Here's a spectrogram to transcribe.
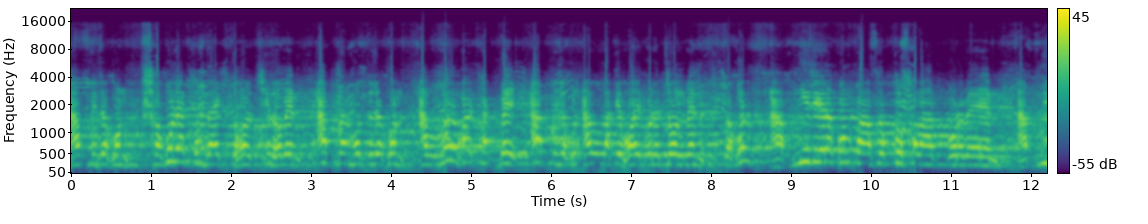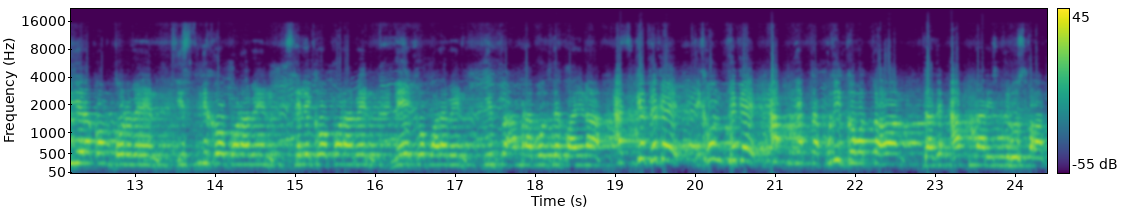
আপনি যখন সফল একজন দায়িত্বশীল হবেন, আপনার মধ্যে যখন আল্লাহর ভয় থাকবে, আপনি যখন আল্লাহকে ভয় করে চলবেন, তখন আপনি যেরকম পাঁচ অক্ট সলাদ পড়বেন, আপনি যেরকম পড়বেন, স্ত্রীকেও পড়াবেন, ছেলেকেও পড়াবেন, মেয়েকেও পড়াবেন, কিন্তু আমরা বলতে পারি না, আজকে থেকে, এখন থেকে আপনি একটা প্রতিজ্ঞাবদ্ধ হন যাতে আপনার স্ত্রী সলাদ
